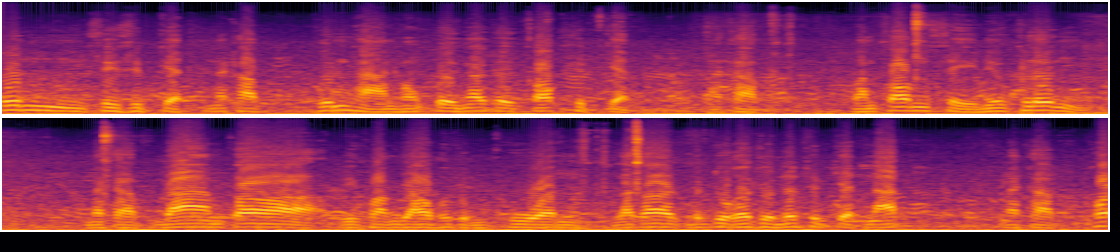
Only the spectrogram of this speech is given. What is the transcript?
รุ่น 47 นะครับ พื้นฐานของปืนก็คือก๊อก 17 นะครับลำกล้อง 4 นิ้วครึ่ง นะครับด้ามก็มีความยาวพอสมควร แล้วก็บรรจุกระสุนได้17 นัดนะครับข้อ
